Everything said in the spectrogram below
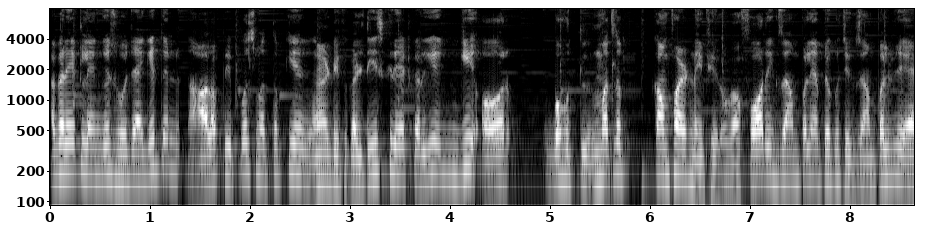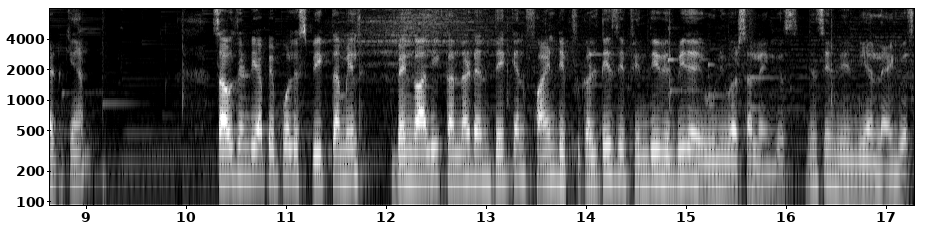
अगर एक लैंग्वेज हो जाएगी तो ऑल ऑफ़ पीपल्स मतलब कि डिफिकल्टीज क्रिएट करेगी और बहुत मतलब कंफर्ट नहीं फील होगा। फॉर एग्जांपल यहाँ पे कुछ एग्जांपल भी ऐड किए हैं। South India people speak Tamil Bengali Kannada and they can find difficulties if Hindi will be the universal language means in Indian language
